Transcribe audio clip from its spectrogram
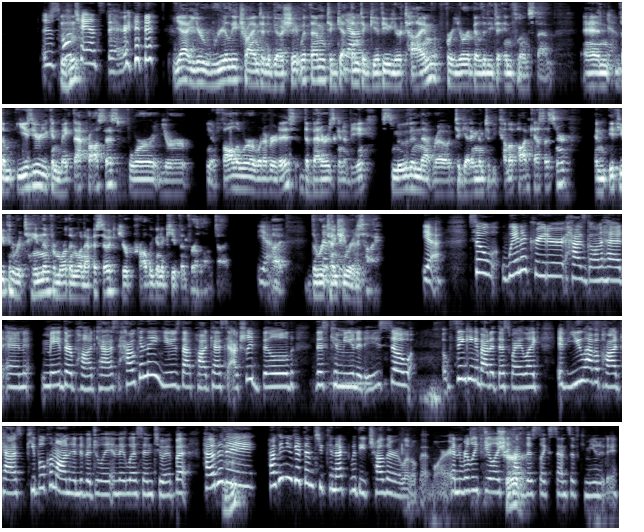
there's a small Mhm. chance there. Yeah, you're really trying to negotiate with them to get Yeah. them to give you your time for your ability to influence them. And Yeah. the easier you can make that process for your you know follower or whatever it is, the better it's going to be. Smoothing that road to getting them to become a podcast listener. And if you can retain them for more than one episode, you're probably going to keep them for a long time. yeah. Uh, The That's retention rate is high. Yeah. So when a creator has gone ahead and made their podcast, how can they use that podcast to actually build this community. So thinking about it this way, like if you have a podcast, people come on individually and they listen to it, but how do mm-hmm. they how can you get them to connect with each other a little bit more and really feel like sure. they have this like sense of community?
